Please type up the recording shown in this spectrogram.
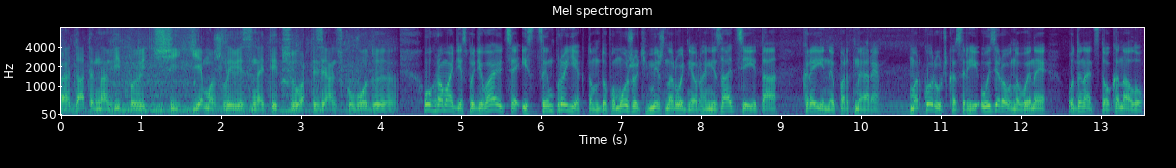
е, дати нам відповідь, чи є можливість знайти цю артезіанську воду. У громаді сподіваються, із цим проєктом допоможуть міжнародні організації та країни-партнери. Марко Ручка, Сергій Озіров. Новини 11 каналу.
